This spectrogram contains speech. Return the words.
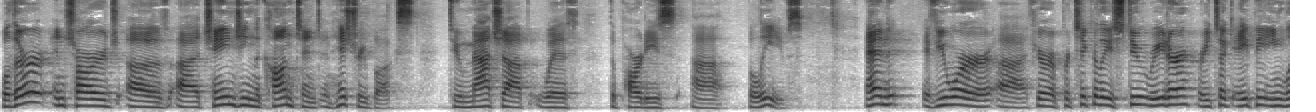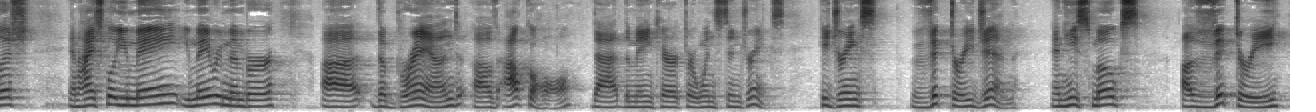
well, they're in charge of uh, changing the content in history books to match up with the party's uh, beliefs. And if you were, uh, if you're a particularly astute reader or you took AP English in high school, you may you may remember uh, the brand of alcohol that the main character Winston drinks. He drinks Victory Gin, and he smokes a Victory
